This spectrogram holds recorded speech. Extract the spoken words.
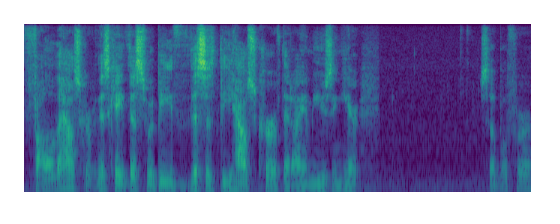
follow the house curve. In this case, this would be, this is the house curve that I am using here. Subwoofer.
